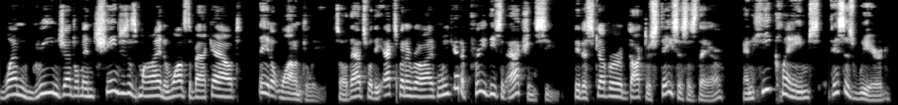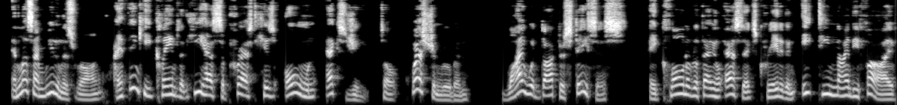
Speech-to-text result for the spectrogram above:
one green gentleman changes his mind and wants to back out, they don't want him to leave. So that's where the X-Men arrive, and we get a pretty decent action scene. They discover Dr. Stasis is there, and he claims, this is weird, unless I'm reading this wrong, I think he claims that he has suppressed his own X gene. So, question, Ruben, why would Dr. Stasis, a clone of Nathaniel Essex created in 1895,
